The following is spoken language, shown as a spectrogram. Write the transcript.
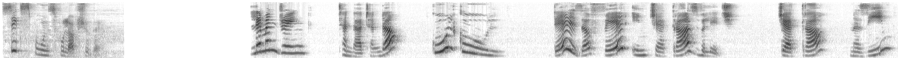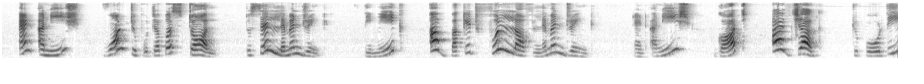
6 spoons full of sugar. Lemon drink. Thanda thanda. Cool cool. There is a fair in Chaitra's village. Chaitra, Nazim and Anish want to put up a stall to sell lemon drink. They make a bucket full of lemon drink and Anish got a jug to pour the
